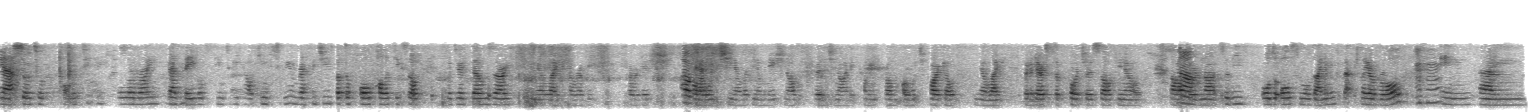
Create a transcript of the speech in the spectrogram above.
Yeah. sort of politically polarized that they will seem to be helping Syrian refugees, but the whole politics of whether those are, you know, like Arabic, Kurdish, Okay. or which, you know, like denomination of religion are they coming from, or which part of, you know, like whether they're supporters of, you know, No. or not. So these all the all small dynamics that play a role hmm in um,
